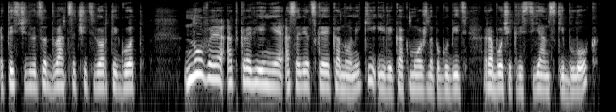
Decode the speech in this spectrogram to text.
1924 год, «Новое откровение о советской экономике» или «Как можно погубить рабоче-крестьянский блок»,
